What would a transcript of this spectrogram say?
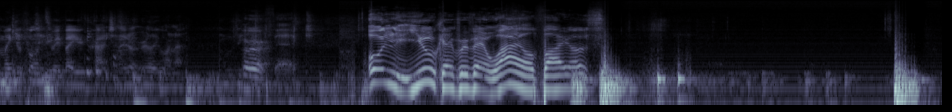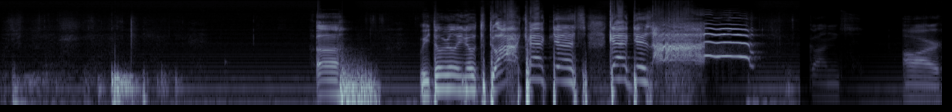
The microphone's right by your crotch, and I don't really want to move Perfect. Only you can prevent wildfires. Uh, we don't really know what to do. Ah, cactus! Cactus! Ah! Guns are.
